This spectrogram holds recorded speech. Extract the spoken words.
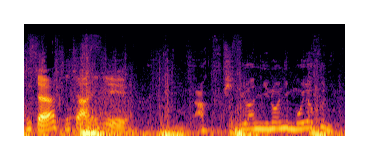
진짜야? 진짜 아니지. 딱 필요한 인원이 모였군요.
